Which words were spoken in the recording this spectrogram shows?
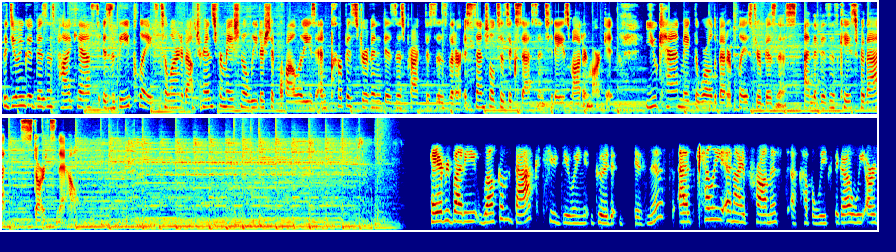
The Doing Good Business podcast is the place to learn about transformational leadership qualities and purpose driven business practices that are essential to success in today's modern market. You can make the world a better place through business, and the business case for that starts now. Hey, everybody, welcome back to Doing Good Business. As Kelly and I promised a couple weeks ago, we are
